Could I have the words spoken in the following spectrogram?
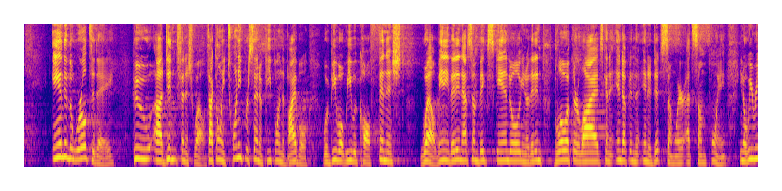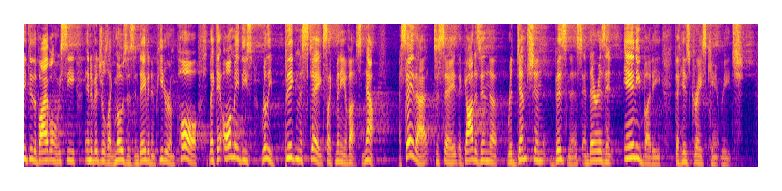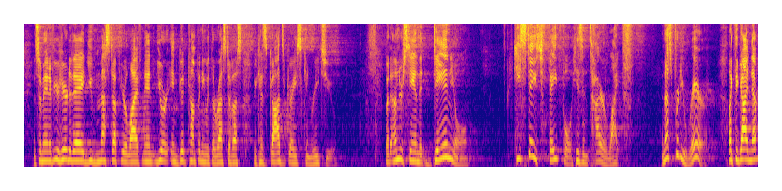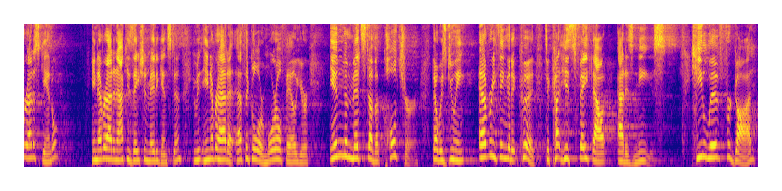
and in the world today who uh, didn't finish well. In fact, only 20% of people in the Bible would be what we would call finished well, meaning they didn't have some big scandal, you know, they didn't blow up their lives, kind of end up in, the, in a ditch somewhere at some point. You know, we read through the Bible and we see individuals like Moses and David and Peter and Paul, like they all made these really big mistakes, like many of us. Now, I say that to say that God is in the redemption business and there isn't anybody that his grace can't reach. And so, man, if you're here today and you've messed up your life, man, you're in good company with the rest of us because God's grace can reach you. But understand that Daniel, he stays faithful his entire life. And that's pretty rare. Like the guy never had a scandal, he never had an accusation made against him, he, he never had an ethical or moral failure in the midst of a culture that was doing everything that it could to cut his faith out at his knees. He lived for God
